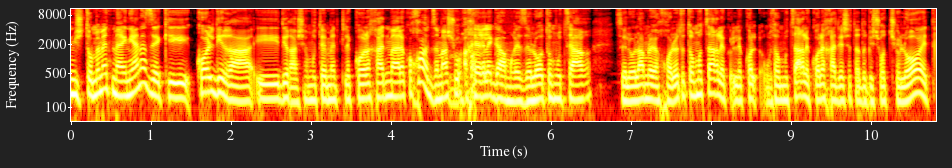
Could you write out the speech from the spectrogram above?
משתוממת מהעניין הזה, כי כל דירה היא דירה שמותאמת לכל אחד מהלקוחות, זה משהו נכון. אחר לגמרי, זה לא אותו מוצר, זה לעולם לא יכול להיות אותו מוצר, לכל, אותו מוצר, לכל אחד יש את הדרישות שלו, את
